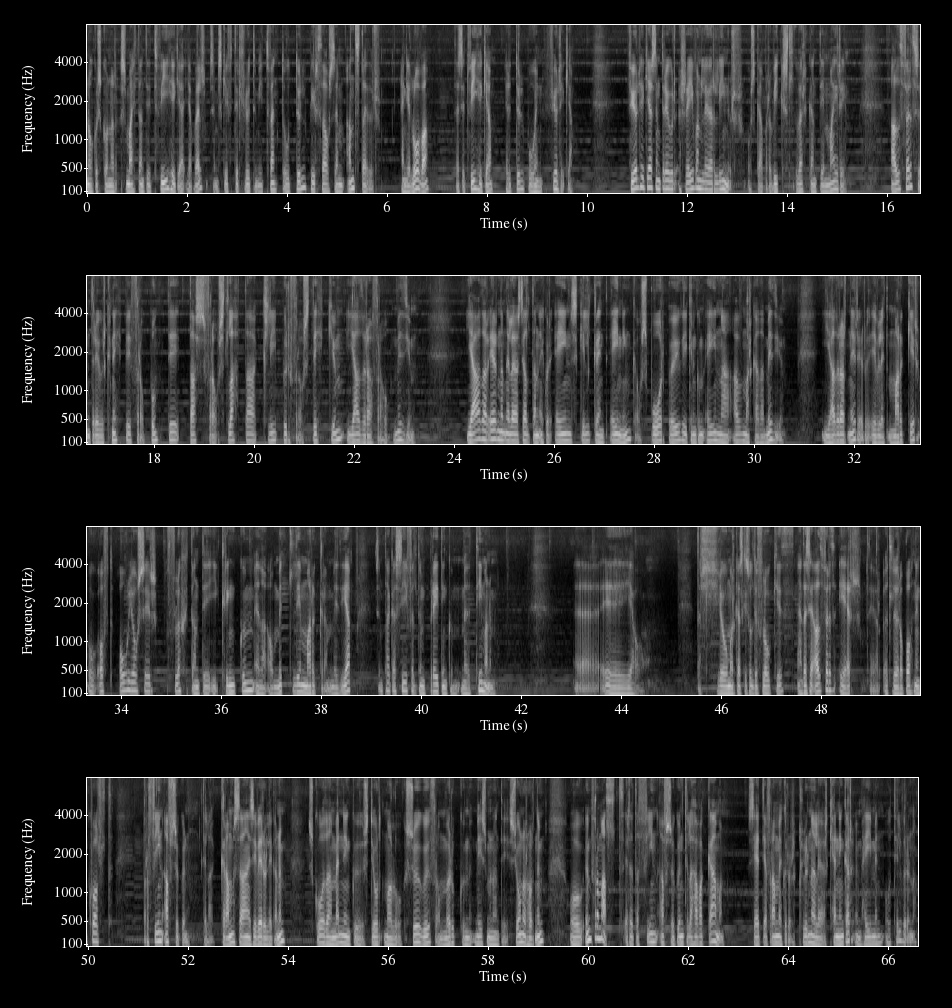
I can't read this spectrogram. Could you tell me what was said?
nokkur skonar smættandi tvíhyggja jafnvel sem skiptir hlutum í tvent og dulbýr þá sem andstæður. En ég lofa, þessi tvíhyggja er dulbúin fjölhyggja. Fjölhyggja sem dregur reyfanlegar línur og skapar vikslverkandi mæri. Aðferð sem dregur knippi frá bundi, dass frá slatta, klýpur frá stykkjum, jæðra frá miðjum. Jaðar er nefnilega sjaldan einhver ein skilgreind eining á spórbaug í kringum eina afmarkaða miðju. Jaðrarnir eru yfirleitt margir og oft óljósir flögtandi í kringum eða á milli margra miðja sem taka sífældum breytingum með tímanum. E, já, þetta hljómar kannski svolítið flókið en þessi aðferð er, þegar öllu er á botnin kvólt, bara fín afsökun til að gramsa aðeins í veruleikanum skoða menningu, stjórnmál og sögu frá mörgum mismunandi sjónarhornum og umfram allt er þetta fín afsökun til að hafa gaman, setja fram einhverjar klunalegar kenningar um heiminn og tilvöruna.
